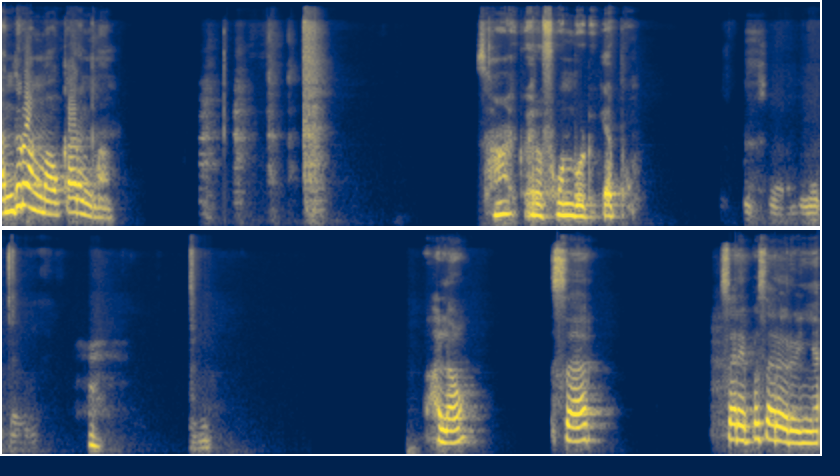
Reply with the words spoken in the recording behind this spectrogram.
வந்துருவாங்கம்மா உட்காருங்கம்மா. சாருக்கு வேற ஃபோன் போட்டு கேட்போம். Hello sir. சார் எப்போ சார் வருவீங்க?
